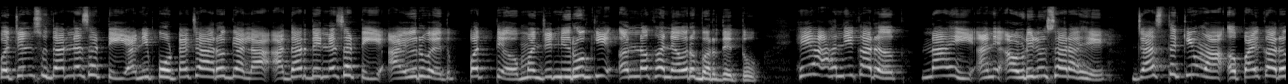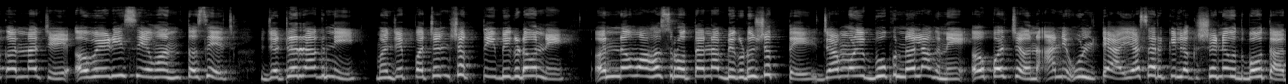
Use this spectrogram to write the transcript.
पचन सुधारण्यासाठी आणि पोटाच्या आरोग्याला आधार देण्यासाठी आयुर्वेद पथ्य म्हणजे निरोगी अन्न खाण्यावर भर देतो. हे हानिकारक नाही आणि आवडीनुसार आहे. जास्त किंवा अपायकारक अन्नाचे अवेळी सेवन तसेच जठराग्नी म्हणजे पचनशक्ती बिघडवणे अन्न वाह स्रोतांना बिघडू शकते ज्यामुळे भूक न लागणे अपचन आणि उलट्या यासारखी लक्षणे उद्भवतात.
